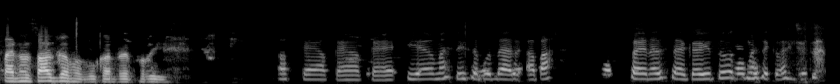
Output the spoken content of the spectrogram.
Final Saga mah bukan referee. Oke oke oke. Iya masih seputar apa? Final Saga itu masih kelanjutan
